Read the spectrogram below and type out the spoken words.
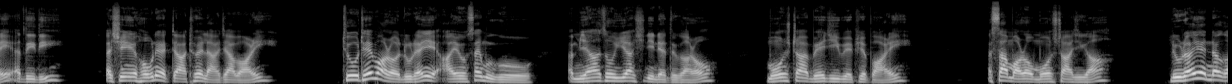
လည်းအသီးသီးအရှင်ဟုံနဲ့တာထွက်လာကြပါတယ်ထိုထဲမှာတော့လူတိုင်းရဲ့အာယုံစိုက်မှုကိုအများဆုံးရရှိနေတဲ့သူကတော့မွန်စတာဘဲကြီးပဲဖြစ်ပါတယ်အစမှာတော့မွန်စတာကြီးကလူတိုင်းရဲ့နောက်က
